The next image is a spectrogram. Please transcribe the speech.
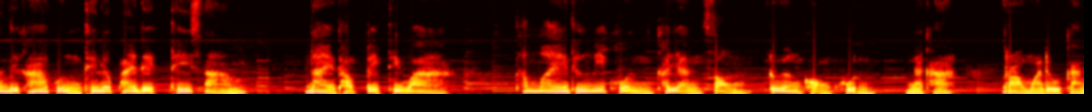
วัสดีค่ะคุณที่เลือกไพ่เด็กที่สามในท็อปปิกที่ว่าทำไมถึงมีคนขยันส่องเรื่องของคุณนะคะ เรามาดูกัน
